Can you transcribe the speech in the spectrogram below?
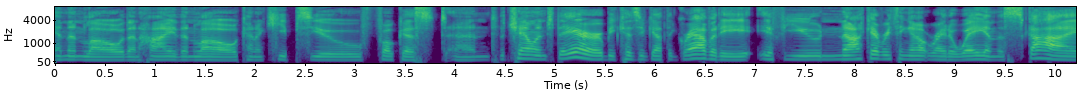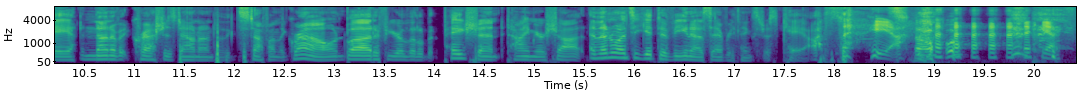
and then low, then high, then low, kind of keeps you focused. And the challenge there, because you've got the gravity, if you knock everything out right away in the sky, none of it crashes down onto the stuff on the ground. But if you're a little bit patient, time your shot. And then once you get to Venus, everything's just chaos. yeah. So- yes.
